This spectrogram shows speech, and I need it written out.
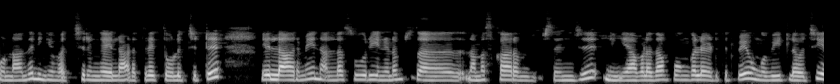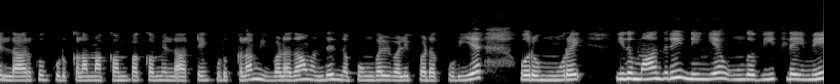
கொண்டாந்து நீங்கள் வச்சுருங்க. எல்லா இடத்துலையும் தொளிச்சிட்டு எல்லாருமே நல்லா சூரியனிடம் நமஸ்காரம் செஞ்சு நீங்கள் அவ்வளோதான் பொங்கலை எடுத்துகிட்டு போய் உங்கள் வீட்டில் வச்சு எல்லாருக்கும் கொடுக்கலாம். அக்கம் பக்கம் எல்லார்ட்டையும் கொடுக்கலாம். இவ்வளோ தான் வந்து இந்த பொங்கல் வழிபடக்கூடிய ஒரு முறை. இது மாதிரி நீங்கள் உங்கள் வீட்லேயுமே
